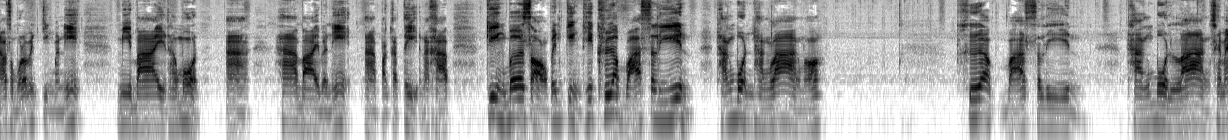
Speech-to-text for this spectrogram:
นะ สมมติว่าเป็นกิ่งแบบนี้ มีใบทั้งหมด อ่าห้าใบแบบนี้ อ่า ปกตินะครับ กิ่งเบอร์สองเป็นกิ่งที่เคลือบวาสลีน ทั้งบนทั้งล่างเนาะ เคลือบวาสลีน ทั้งบนล่างใช่ไหม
